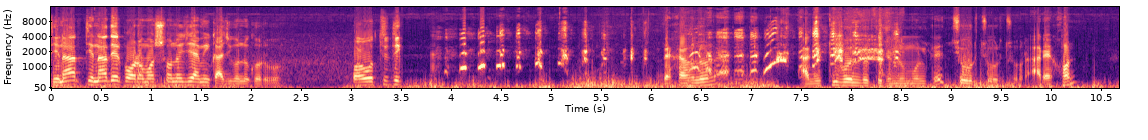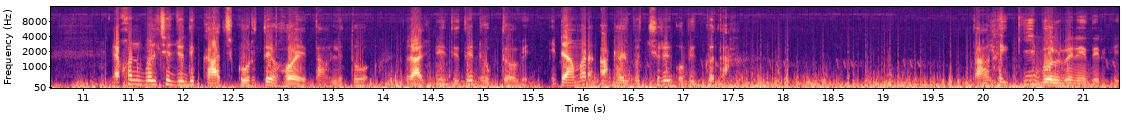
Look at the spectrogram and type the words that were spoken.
তেনার তেনাদের পরামর্শ অনুযায়ী আমি কাজগুলো করব। পরবর্তীতে দেখা হলো না। আগে কি বলতো তৃণমূলকে? চোর চোর চোর। আর এখন? এখন বলছে যদি কাজ করতে হয় তাহলে তো রাজনীতিতে ঢুকতে হবে। এটা আমার আঠাশ বছরের অভিজ্ঞতা। তাহলে কি বলবেন এদেরকে?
